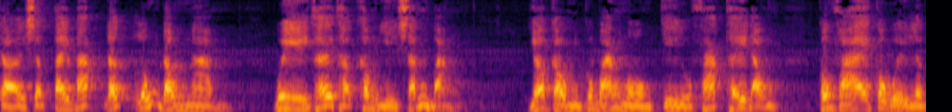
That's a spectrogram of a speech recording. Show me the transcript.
trời sập Tây Bắc đất lúng Đông Nam, Quỳ thế thật không gì sánh bằng. võ công của bản môn chiều phát thế động, cũng phải có quy lực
